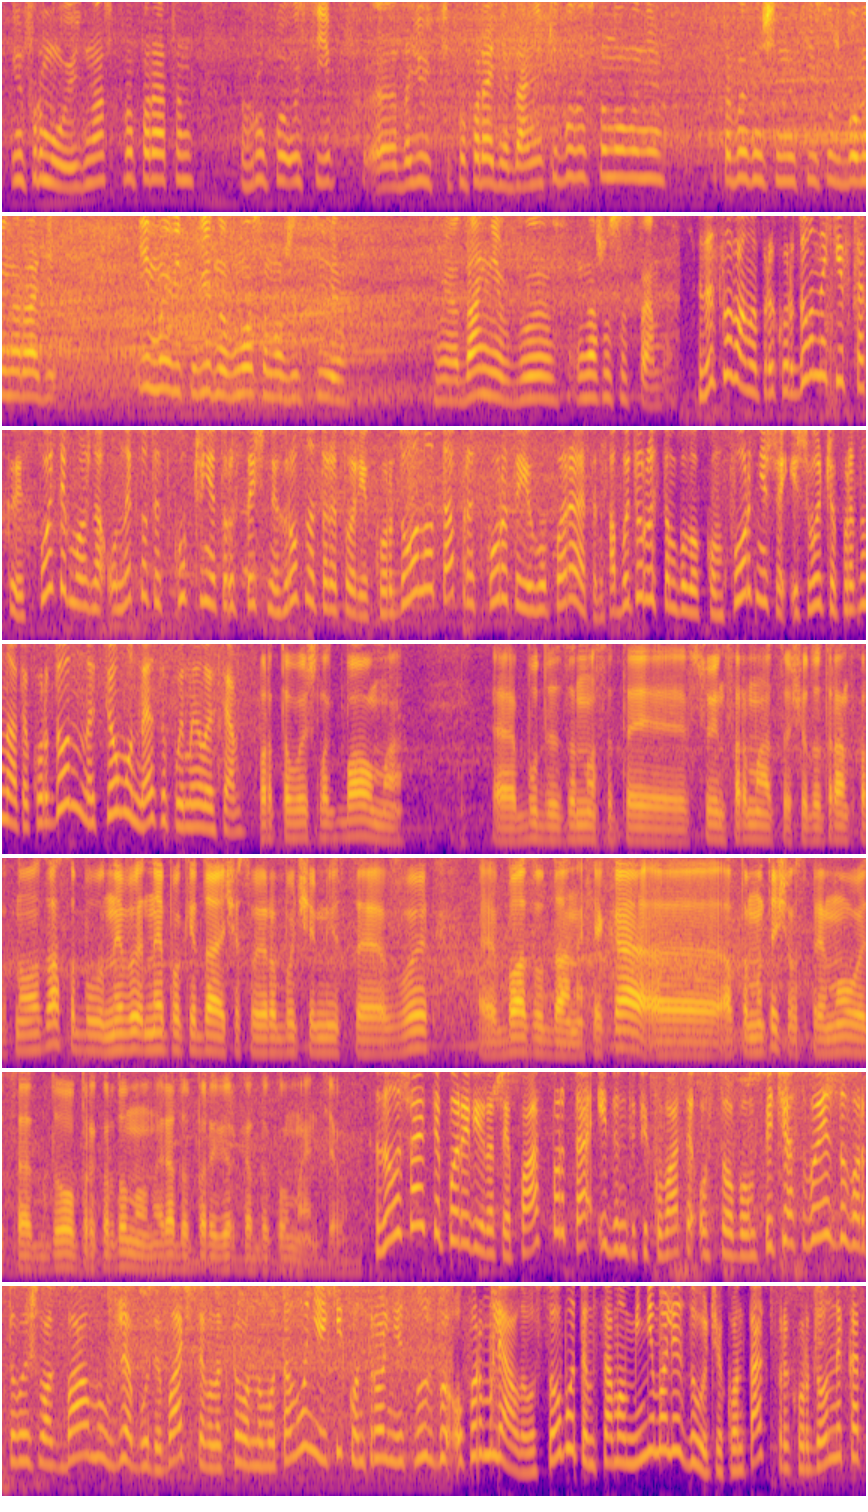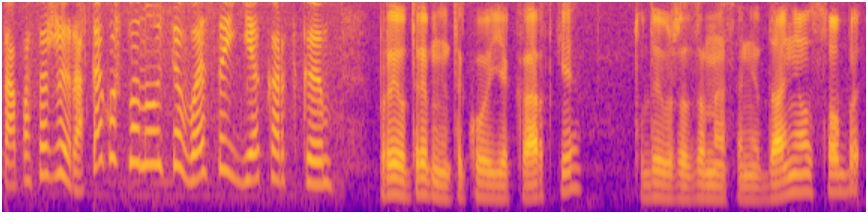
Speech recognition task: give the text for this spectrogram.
інформують нас про перетин групи осіб, е, дають попередні дані, які були встановлені та визначені на цій службовій нараді. І ми відповідно вносимо вже ці е, дані в нашу систему. За словами прикордонників, такий спосіб можна уникнути скупчення туристичних груп на території кордону та прискорити його перетин. Аби туристам було комфортніше і швидше перетинати кордон, на цьому не зупинилися. Бортовий шлагбаума буде заносити всю інформацію щодо транспортного засобу, не покидаючи своє робоче місце в е, базу даних, яка е, автоматично спрямовується до прикордонного наряду перевірка документів. Залишається перевірити паспорт та ідентифікувати особу. Під час виїзду вартовий шлагбауму вже буде бачити в електронному талоні, які контрольні служби оформляли особу, тим самим мінімалізуючи контакт прикордонника та пасажира. Також планується ввести є картки. При отриманні такої є картки, туди вже занесені дані особи.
